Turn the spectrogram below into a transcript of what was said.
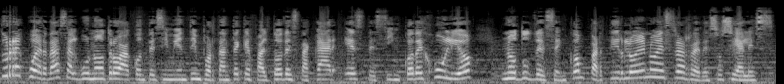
¿Tú recuerdas algún otro acontecimiento importante que faltó destacar este 5 de julio? No dudes en compartirlo en nuestras redes sociales.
